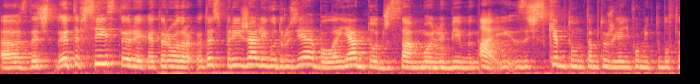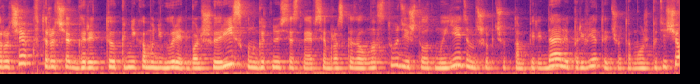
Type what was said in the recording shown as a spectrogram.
А, значит, это все истории, которые. То есть приезжали его друзья, Балаян тот же самый, сам мой mm. любимый. А, и, значит, с кем-то он там тоже, я не помню, кто был второй человек. Второй человек говорит, только никому не говорит, большой риск. Он говорит, ну, естественно, я всем рассказал на студии, что вот мы едем, чтобы что-то там передали, привет, и что-то, может быть, еще.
